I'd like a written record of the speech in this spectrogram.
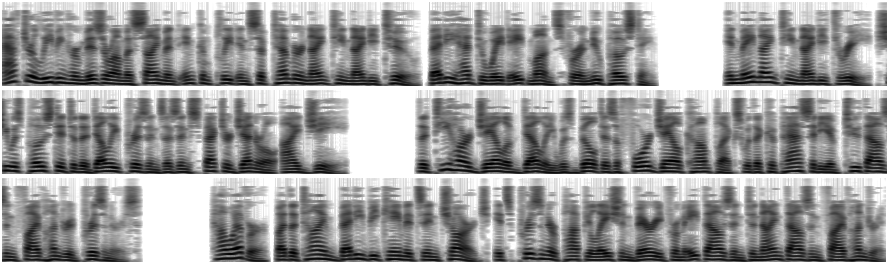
After leaving her Mizoram assignment incomplete in September 1992, Bedi had to wait eight months for a new posting. In May 1993, she was posted to the Delhi prisons as Inspector General IG. The Tihar Jail of Delhi was built as a four-jail complex with a capacity of 2,500 prisoners. However, by the time Bedi became its in charge, its prisoner population varied from 8,000 to 9,500.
